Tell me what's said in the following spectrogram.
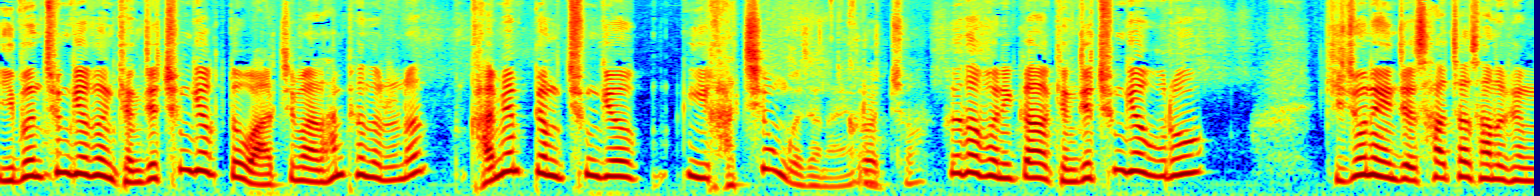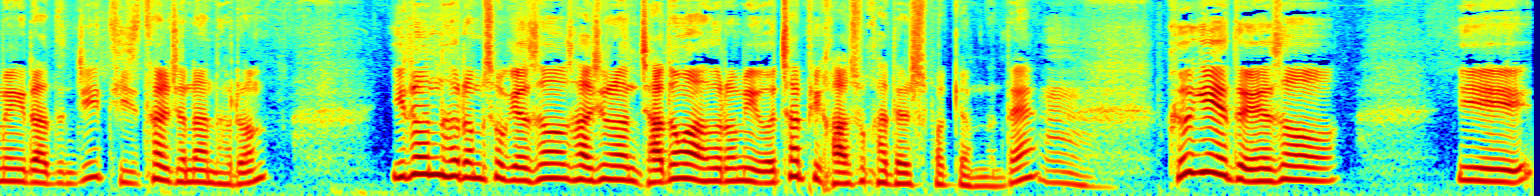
이번 충격은 경제 충격도 왔지만 한편으로는 감염병 충격이 같이 온 거잖아요. 그렇죠. 그러다 보니까 경제 충격으로 기존의 이제 4차 산업혁명이라든지 디지털 전환 흐름 이런 흐름 속에서 사실은 자동화 흐름이 어차피 가속화될 수밖에 없는데 음. 거기에 대해서 이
